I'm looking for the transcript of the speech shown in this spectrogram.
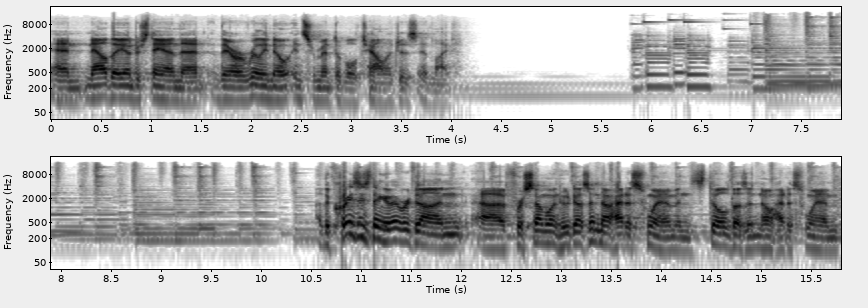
and now they understand that there are really no insurmountable challenges in life. The craziest thing I've ever done uh, for someone who doesn't know how to swim and still doesn't know how to swim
